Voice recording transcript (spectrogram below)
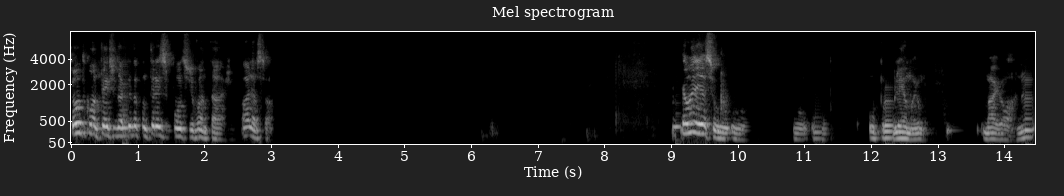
todo contente da vida com 13 pontos de vantagem. Olha só. Então é esse o, o, o, o problema. maior. Né?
